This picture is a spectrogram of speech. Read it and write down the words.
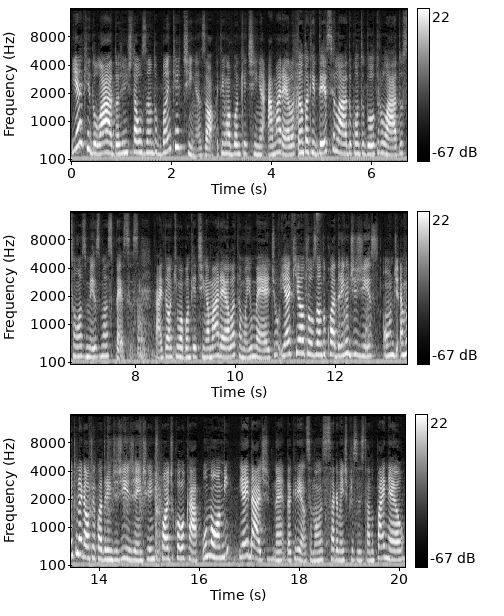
E aqui do lado, a gente tá usando banquetinhas, ó. Eu tenho uma banquetinha amarela, tanto aqui desse lado quanto do outro lado são as mesmas peças, tá? Então aqui uma banquetinha amarela, tamanho médio. E aqui eu tô usando o quadrinho de giz, onde... É muito legal ter quadrinho de giz, gente, a gente pode colocar o nome e a idade, né, da criança. Não necessariamente precisa estar no painel,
